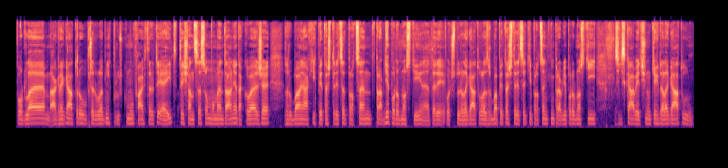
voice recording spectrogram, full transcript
Podle agregátorů předvolebních průzkumů 538 ty šance jsou momentálně takové, že zhruba nějakých 45% pravděpodobností, ne tedy počtu delegátů, ale zhruba 45% pravděpodobností získá většinu těch delegátů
